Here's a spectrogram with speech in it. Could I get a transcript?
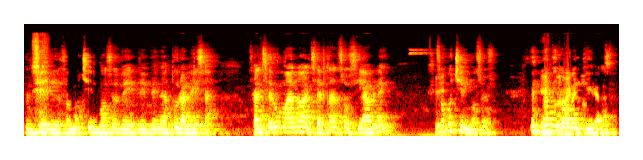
en serio, somos chismosos de, de, naturaleza. O sea, el ser humano, al ser tan sociable, somos chismosos. No mentiras.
